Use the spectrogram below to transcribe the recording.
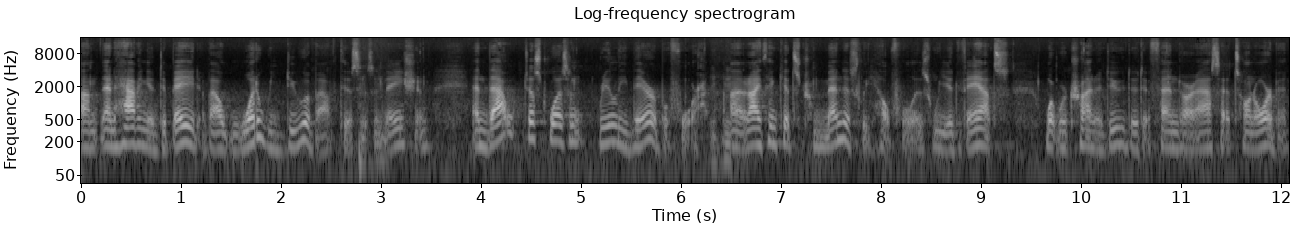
um, and having a debate about what do we do about this as a nation. And that just wasn't really there before. Mm-hmm. Uh, and I think it's tremendously helpful as we advance what we're trying to do to defend our assets on orbit.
